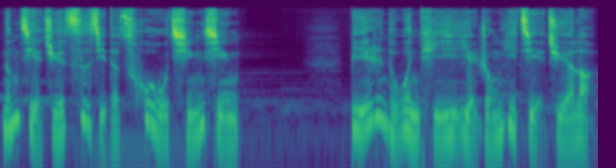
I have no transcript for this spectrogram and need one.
能解决自己的错误情形，别人的问题也容易解决了。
